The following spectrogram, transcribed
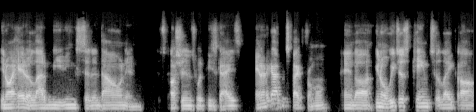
you know, I had a lot of meetings, sitting down and discussions with these guys, and I got respect from them. And, uh, you know, we just came to like, uh,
